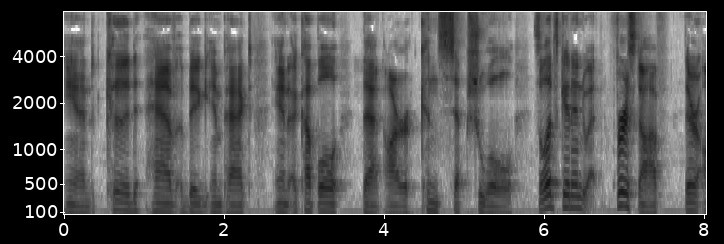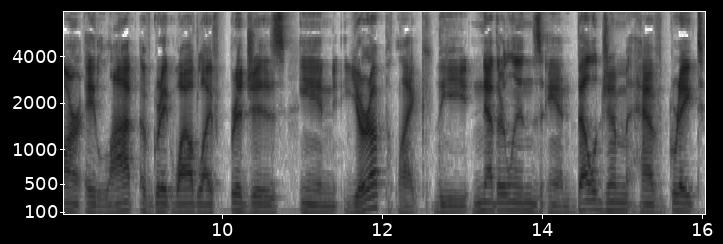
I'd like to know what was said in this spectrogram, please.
and could have a big impact, and a couple that are conceptual. So let's get into it. First off, there are a lot of great wildlife bridges in Europe, like the Netherlands and Belgium have great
